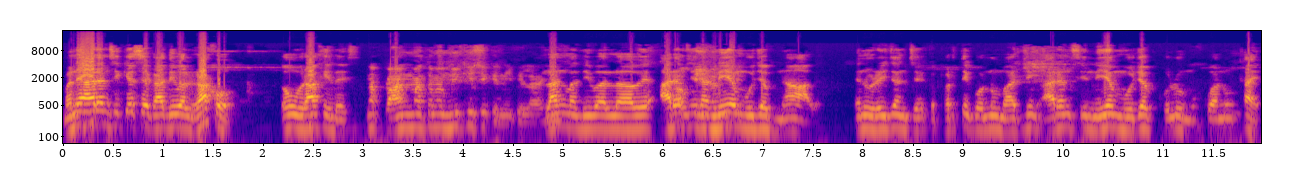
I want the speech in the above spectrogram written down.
મને આરએમસી કહેશે કે આ દિવાલ રાખો તો હું રાખી દઈશ. પ્લાનમાં તમે મૂકી છે કે નહીં પેલા? પ્લાનમાં દિવાલ હવે આરએમસી ના નિયમ મુજબ ના આવે. એનું રીઝન છે કે ફરતી કોડનું માર્જિંગ આરએમસી નિયમ મુજબ ખુલ્લું મૂકવાનું થાય.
